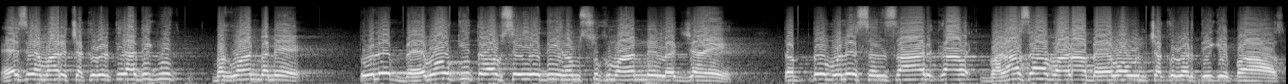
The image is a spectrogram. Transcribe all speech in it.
ऐसे हमारे चक्रवर्ती आदि भी भगवान बने। तो बोले, वैभव की तरफ़ से यदि हम सुख मानने लग जाएँ, तब तो बोले, संसार का बड़ा सा बड़ा वैभव उन चक्रवर्ती के पास,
